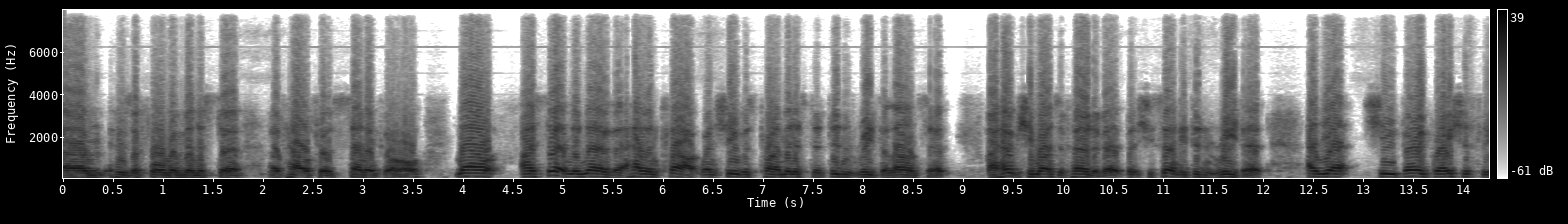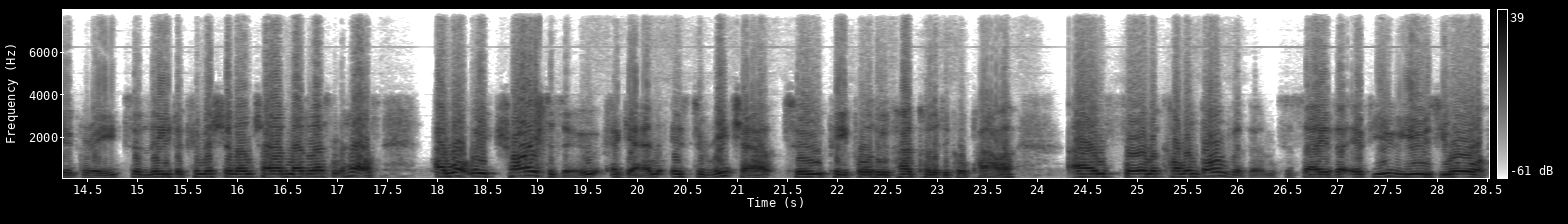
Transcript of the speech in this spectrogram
um, who's a former Minister of Health of Senegal. Now, I certainly know that Helen Clark, when she was Prime Minister, didn't read the Lancet. I hope she might have heard of it, but she certainly didn't read it. And yet, she very graciously agreed to lead a commission on child and adolescent health. And what we try to do, again, is to reach out to people who've had political power and form a common bond with them to say that if you use your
